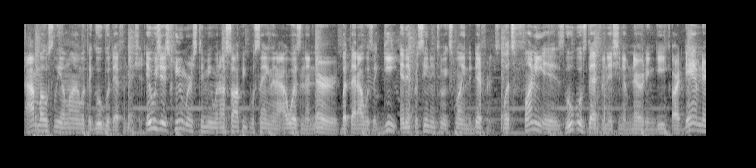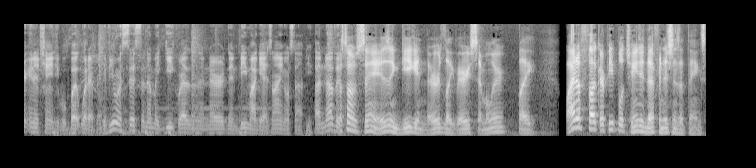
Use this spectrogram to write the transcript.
I mostly align with the Google definition. It was just humorous to me when I saw people saying that I wasn't a nerd, but that I was a geek, and then proceeding to explain the difference. What's funny is Google's definition of nerd and geek are damn near interchangeable, but whatever. If you insist that I'm a geek rather than a nerd, then be my guest. I ain't gonna stop you. Another That's what I was saying. Isn't geek and nerd like very similar? Like, why the fuck are people changing definitions of things?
